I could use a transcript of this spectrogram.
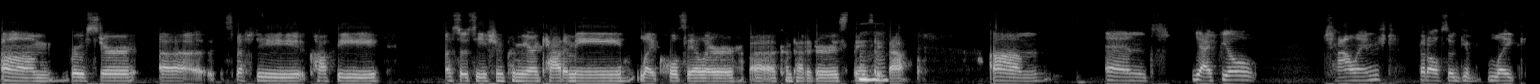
um, roaster, uh, specialty coffee association, Premier Academy, like wholesaler uh, competitors, things mm-hmm. like that. Um, and yeah, I feel challenged, but also give like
